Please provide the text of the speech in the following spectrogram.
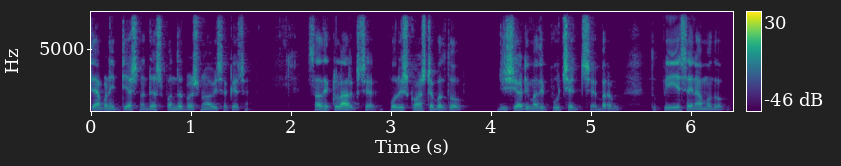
ત્યાં પણ ઇતિહાસના દસ પંદર પ્રશ્નો આવી શકે છે. સાથે ક્લાર્ક છે. પોલીસ કોન્સ્ટેબલ તો જીસીઆરટીમાંથી પૂછે જ છે, બરાબર? તો પીએસઆઈનામાં તો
